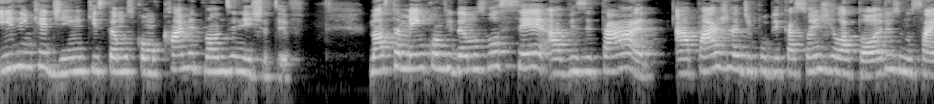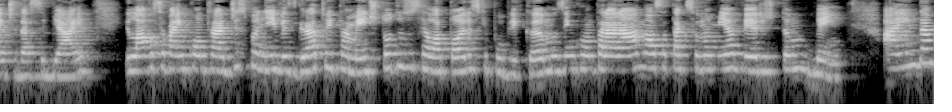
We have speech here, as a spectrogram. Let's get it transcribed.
e LinkedIn, que estamos como Climate Bonds Initiative. Nós também convidamos você a visitar a página de publicações de relatórios no site da CBI e lá você vai encontrar disponíveis gratuitamente todos os relatórios que publicamos e encontrará a nossa taxonomia verde também. Ainda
